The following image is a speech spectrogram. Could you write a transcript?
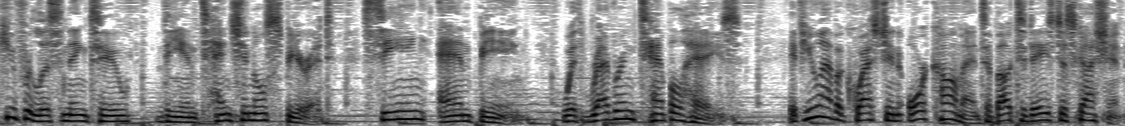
Thank you for listening to The Intentional Spirit, Seeing and Being with Reverend Temple Hayes. If you have a question or comment about today's discussion,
